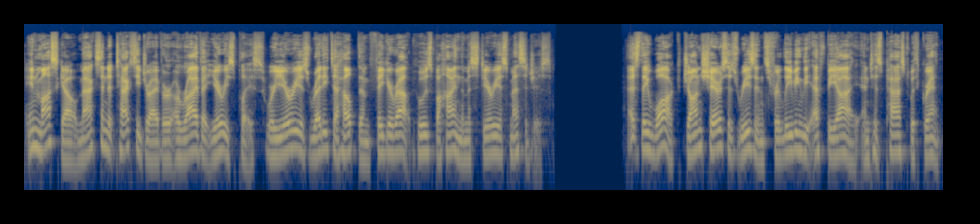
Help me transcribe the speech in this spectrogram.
In Moscow, Max and a taxi driver arrive at Yuri's place, where Yuri is ready to help them figure out who is behind the mysterious messages. As they walk, John shares his reasons for leaving the FBI and his past with Grant.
